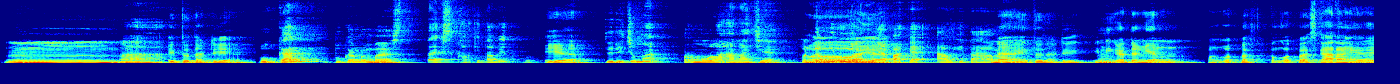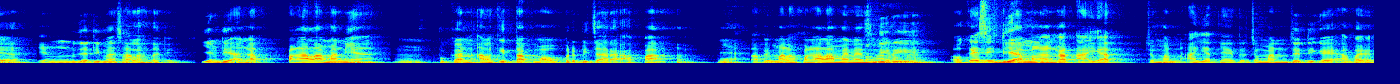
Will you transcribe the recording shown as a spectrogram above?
Hmm, Nah, itu tadi ya. bukan bukan membahas teks Alkitab itu. Iya. Jadi cuma permulaan aja. Pendahuluannya Oh, iya. pakai Alkitab. Nah, itu tadi. Ini kadang yang pengkhotbah pengkhotbah sekarang ya ya yang menjadi masalah tadi. Yang dianggap pengalamannya Hmm, bukan Alkitab mau berbicara apa, ya. tapi malah pengalamannya sendiri. Oke sih dia mengangkat ayat, cuman ayatnya itu cuman jadi kayak apa ya?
